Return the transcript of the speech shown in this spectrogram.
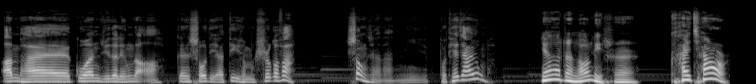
安排公安局的领导跟手底下弟兄们吃个饭，剩下的你补贴家用吧。呀，这老李是开窍了。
